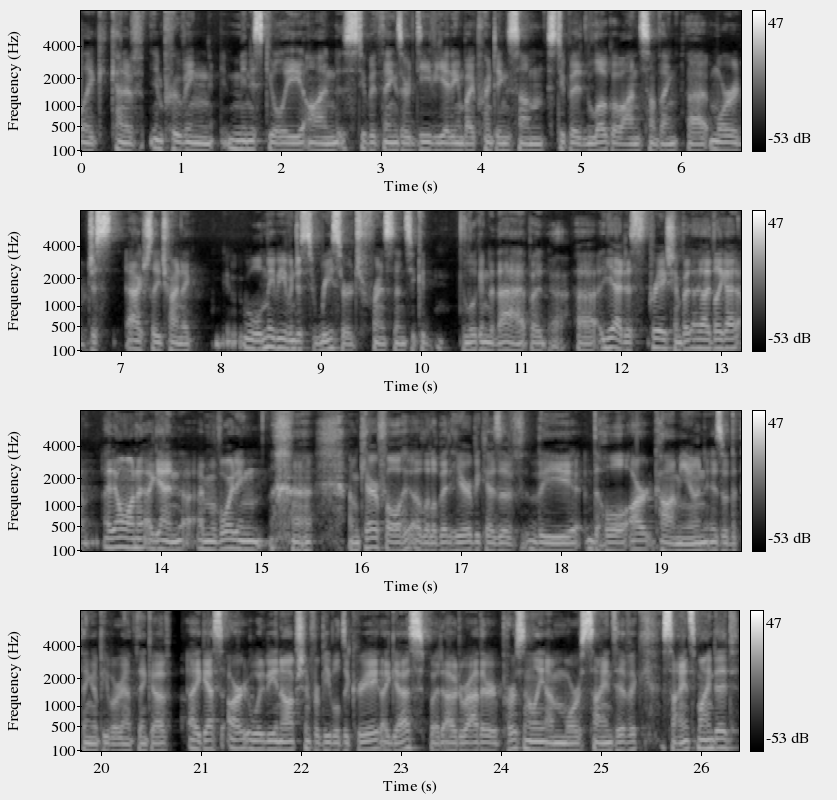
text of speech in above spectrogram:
like kind of improving minusculely on stupid things or deviating by printing some stupid logo on something. Uh, more just actually trying to, well, maybe even just research, for instance. You could look into that, but yeah, uh, yeah just creation. But I, like, I, I don't want to. Again, I'm avoiding. I'm careful a little bit here because of the the whole art commune is what the thing that people are going to think of. I guess art would be an option for people to create. I guess, but I would rather personally, I'm more scientific, science minded,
